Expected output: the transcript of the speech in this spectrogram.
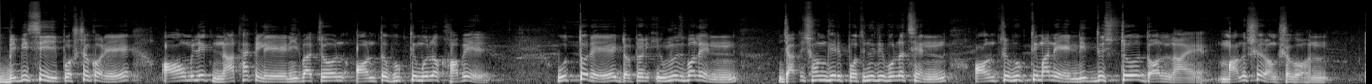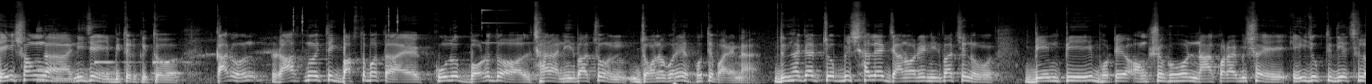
বিবিসি প্রশ্ন করে, আওয়ামী লীগ না থাকলে নির্বাচন অন্তর্ভুক্তিমূলক হবে? উত্তরে ডক্টর ইউনুস বলেন, জাতিসংঘের প্রতিনিধি বলেছেন, অন্তর্ভুক্তি মানে নির্দিষ্ট দল নয়, মানুষের অংশগ্রহণ। এই সংজ্ঞা নিজেই বিতর্কিত। কারণ রাজনৈতিক বাস্তবতায় কোনো বড় দল ছাড়া নির্বাচন জনগণের হতে পারে না। দুই সালের জানুয়ারি নির্বাচনেও বিএনপি ভোটে অংশগ্রহণ না করার বিষয়ে এই যুক্তি দিয়েছিল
